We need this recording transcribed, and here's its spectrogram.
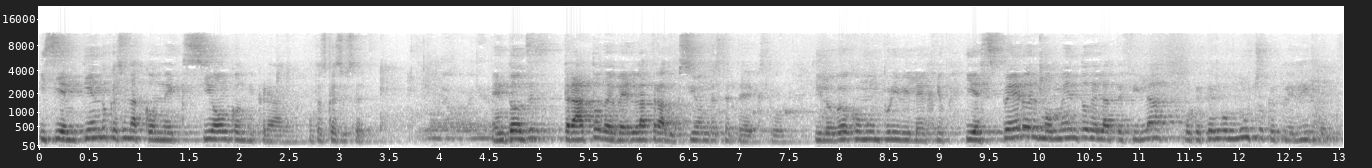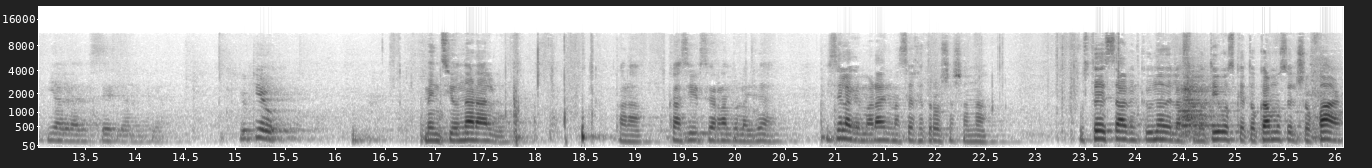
Y si entiendo que es una conexión con mi creador, entonces ¿qué sucede? Entonces trato de ver la traducción de este texto y lo veo como un privilegio y espero el momento de la tefilá porque tengo mucho que pedirle y agradecerle a mi creador. Yo quiero mencionar algo para casi ir cerrando la idea. Dice la Gemara en Masejet Rosh Hashanah. Ustedes saben que uno de los motivos que tocamos el shofar,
